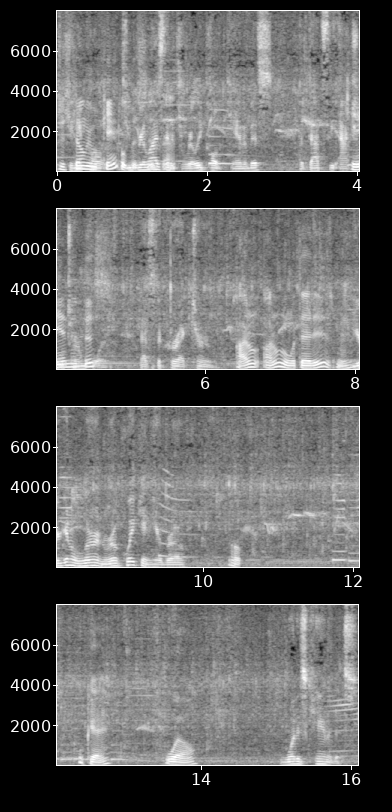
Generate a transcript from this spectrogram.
Just tell you me what cannabis Do you realize that then. it's really called cannabis? But that's the actual term for it. That's the correct term. I don't. I don't know what that is, man. You're gonna learn real quick in here, bro. Oh. Okay. Well, What is cannabis?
